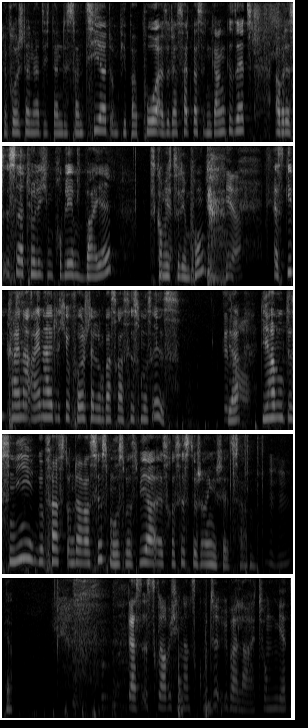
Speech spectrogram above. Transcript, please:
der Vorstand hat sich dann distanziert und pipapo. Also das hat was in Gang gesetzt. Aber das ist natürlich ein Problem, weil Jetzt komme ich ja. zu dem Punkt. Ja. Es gibt keine einheitliche Vorstellung, was Rassismus ist. Genau. Ja? Die haben das nie gefasst unter Rassismus, was wir als rassistisch eingeschätzt haben. Mhm. Das ist, glaube ich, eine ganz gute Überleitung. Jetzt,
